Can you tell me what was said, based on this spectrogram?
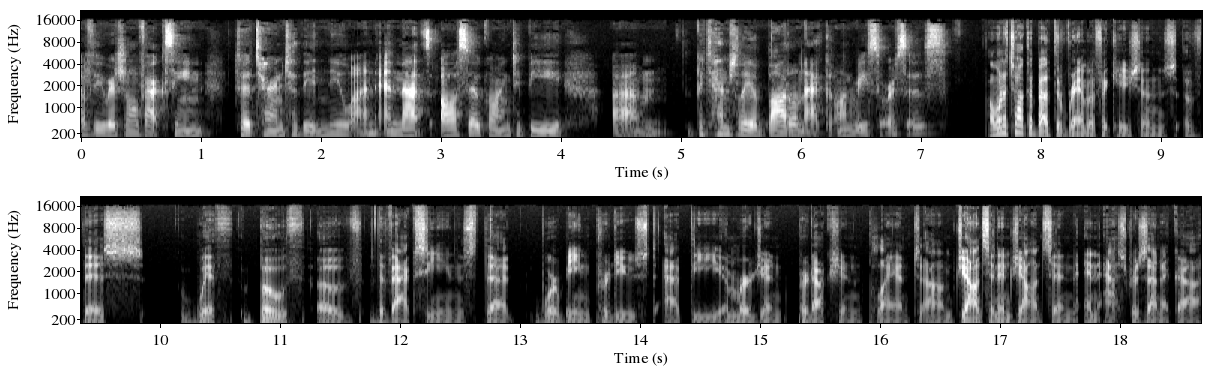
of the original vaccine to turn to the new one. And that's also going to be um, potentially a bottleneck on resources. I want to talk about the ramifications of this with both of the vaccines that were being produced at the emergent production plant um, johnson & johnson and astrazeneca.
